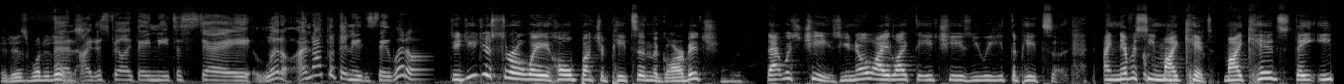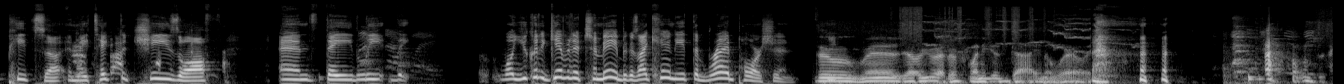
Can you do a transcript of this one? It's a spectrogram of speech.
it is what it is. And I just feel like they need to stay little. And not that they need to stay little. Did you just throw away a whole bunch of pizza in the garbage? That was cheese. You know I like to eat cheese. You eat the pizza. I never see my kids. My kids, they eat pizza and they take the cheese off, and they leave. They, well, you could have given it to me because I can't eat the bread portion. Dude, man, yo, you are the funniest guy in the world.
